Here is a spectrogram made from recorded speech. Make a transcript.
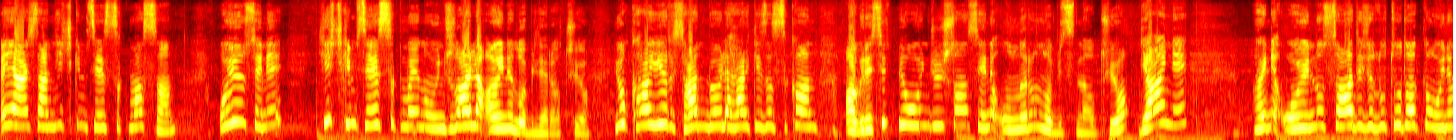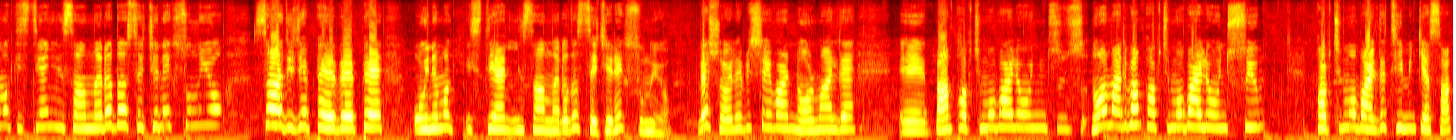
Eğer sen hiç kimseye sıkmazsan oyun seni hiç kimseye sıkmayan oyuncularla aynı lobilere atıyor. Yok hayır sen böyle herkese sıkan agresif bir oyuncuysan seni onların lobisine atıyor. Yani hani oyunu sadece loot odaklı oynamak isteyen insanlara da seçenek sunuyor. Sadece PvP oynamak isteyen insanlara da seçenek sunuyor. Ve şöyle bir şey var normalde e, ben PUBG Mobile oyuncusu normalde ben PUBG Mobile oyuncusuyum. PUBG Mobile'de teaming yasak.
